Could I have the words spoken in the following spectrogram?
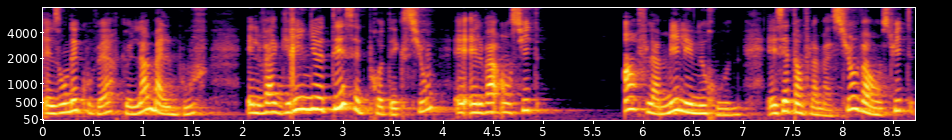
elles ont découvert que la malbouffe, elle va grignoter cette protection et elle va ensuite inflammer les neurones. Et cette inflammation va ensuite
